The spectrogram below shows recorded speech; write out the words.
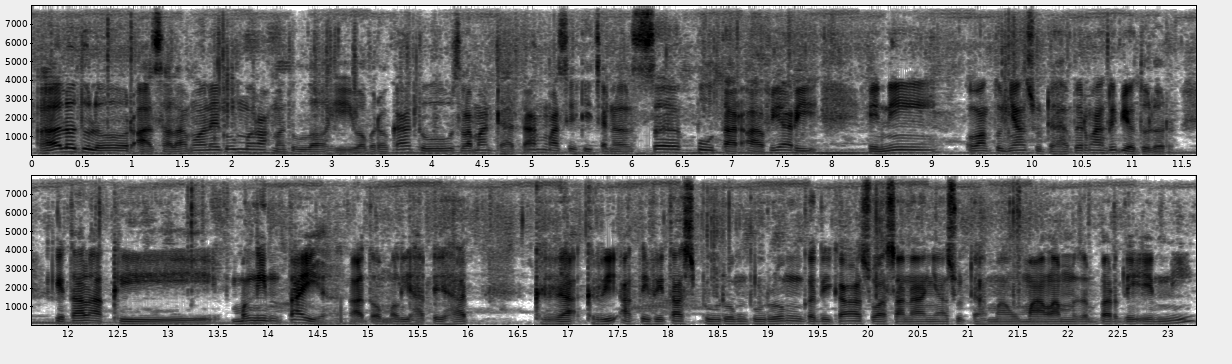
Halo dulur, Assalamualaikum warahmatullahi wabarakatuh. Selamat datang masih di channel seputar aviari Ini waktunya sudah hampir maghrib ya dulur. Kita lagi mengintai ya Atau melihat-lihat gerak-gerik aktivitas burung-burung ketika suasananya sudah mau malam seperti ini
